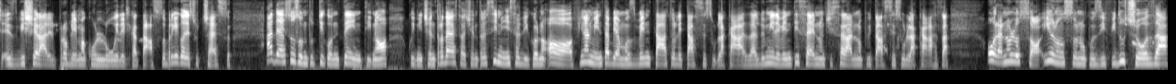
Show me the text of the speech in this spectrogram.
e sviscerare il problema con lui del catasto. Perché cosa è successo? Adesso sono tutti contenti, no? Quindi centrodestra, centrosinistra dicono "Oh, finalmente abbiamo sventato le tasse sulla casa. Al 2026 non ci saranno più tasse sulla casa". Ora non lo so, io non sono così fiduciosa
